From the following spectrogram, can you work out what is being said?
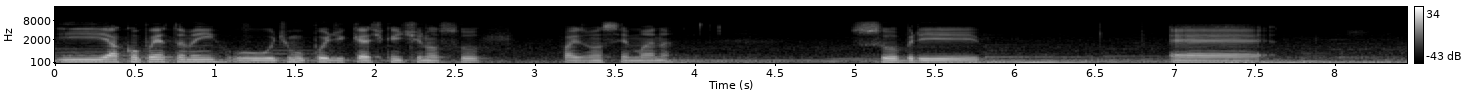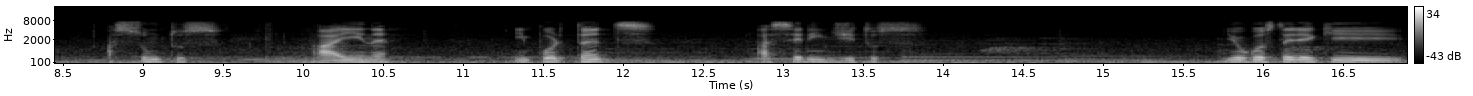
E acompanha também o último podcast que a gente lançou faz uma semana sobre é, assuntos aí, né, importantes a serem ditos. E eu gostaria que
